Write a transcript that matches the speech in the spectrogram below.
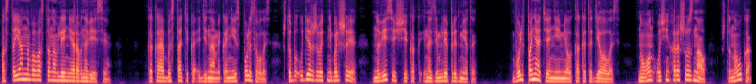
постоянного восстановления равновесия. Какая бы статика и динамика не использовалась, чтобы удерживать небольшие, но весящие, как и на Земле, предметы. Вольф понятия не имел, как это делалось, но он очень хорошо знал, что наука,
